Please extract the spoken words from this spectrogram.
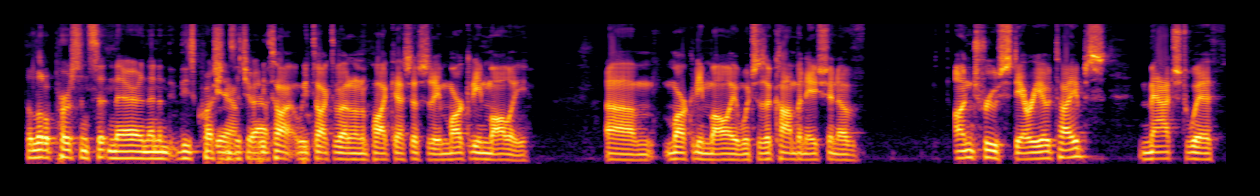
the little person sitting there, and then these questions yeah, that you ask. We, talk, we talked about it on a podcast yesterday. Marketing Molly, um, Marketing Molly, which is a combination of untrue stereotypes matched with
